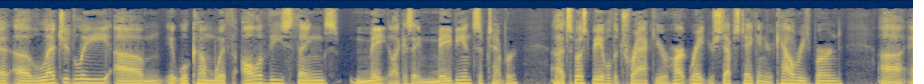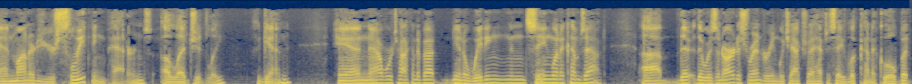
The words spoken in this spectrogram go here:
uh, allegedly um, it will come with all of these things. May, like I say, maybe in September. Uh, it's supposed to be able to track your heart rate, your steps taken, your calories burned, uh, and monitor your sleeping patterns. Allegedly, again. And now we're talking about you know waiting and seeing when it comes out. Uh, there, there was an artist rendering, which actually I have to say looked kind of cool. But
